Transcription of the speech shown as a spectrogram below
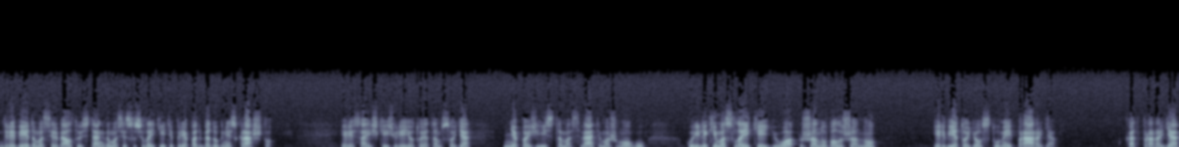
drebėdamas ir veltui stengdamasi susilaikyti prie pat bedugnės krašto. Ir jis aiškiai žiūrėjo toje tamsoje nepažįstamą svetimą žmogų, kurį likimas laikė juo žanu valžanu, ir vieto jo stūmiai praraja. Kad praraja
